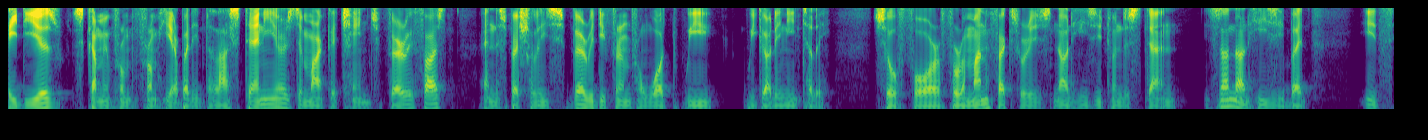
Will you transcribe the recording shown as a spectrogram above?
ideas coming from from here, but in the last ten years, the market changed very fast, and especially it's very different from what we we got in Italy. So for for a manufacturer, it's not easy to understand. It's not not easy, but it's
